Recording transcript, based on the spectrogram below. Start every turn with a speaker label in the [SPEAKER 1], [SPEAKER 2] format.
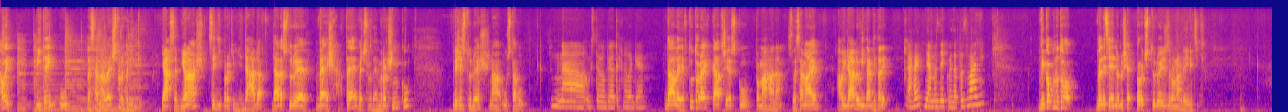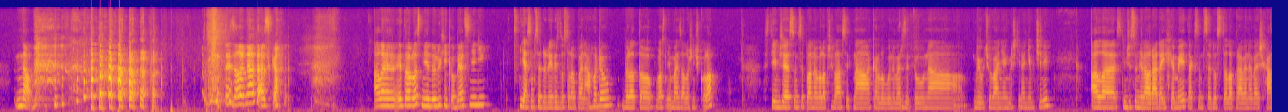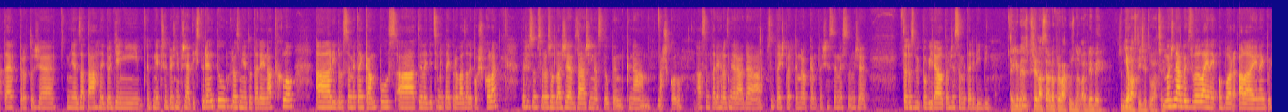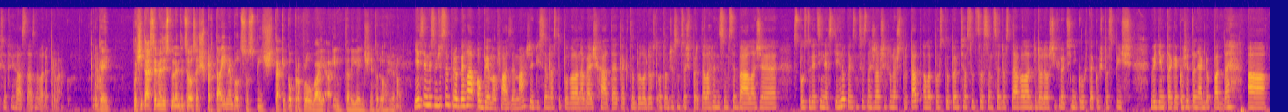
[SPEAKER 1] Ahoj, vítej u Lesamové čtvrthodinky. Já jsem Jonáš, sedí proti mě Dáda. Dáda studuje VŠHT ve čtvrtém ročníku. Kdeže studuješ na ústavu?
[SPEAKER 2] Na Ústavu biotechnologie.
[SPEAKER 1] Dále je v tutorech, K3S pomáhá nám s Lesamájem. Ahoj Dádo, vítám tě tady.
[SPEAKER 2] Ahoj, já moc děkuji za pozvání.
[SPEAKER 1] Vykopnu to velice jednoduše. Proč studuješ zrovna v Davicích?
[SPEAKER 2] No. to je záledná otázka. Ale je to vlastně jednoduchý k objasnění. Já jsem se do Davis dostala úplně náhodou. Byla to vlastně moje záložní škola. S tím, že jsem se plánovala přihlásit na Karlovu univerzitu na vyučování angličtiny a němčiny. Ale s tím, že jsem měla ráda i chemii, tak jsem se dostala právě na VŠHT, protože mě zatáhly do dění dny předběžně přijatých studentů. Hrozně to tady nadchlo a líbil se mi ten kampus a ty lidi, co mě tady provázeli po škole. Takže jsem se rozhodla, že v září nastoupím k nám na školu. A jsem tady hrozně ráda a jsem tady čtvrtým rokem, takže si myslím, že to dost vypovídá o tom, že se mi tady líbí.
[SPEAKER 1] Takže by se přihlásila do prváku znova, kdyby byla jo. v té situaci.
[SPEAKER 2] Možná bych zvolila jiný obor, ale jinak bych se přihlásila znova do prváku.
[SPEAKER 1] OK. Počítáš se mezi studenty, co se šprtají, nebo co spíš tak jako proplouvají a inteligenčně to doženou?
[SPEAKER 2] Já si myslím, že jsem proběhla oběma fázema, že když jsem nastupovala na VŠHT, tak to bylo dost o tom, že jsem se šprtala, hrozně jsem se bála, že spoustu věcí nestihnu, tak jsem se snažila všechno našprtat, ale postupem času, co jsem se dostávala do dalších ročníků, tak už to spíš vidím tak, jako že to nějak dopadne a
